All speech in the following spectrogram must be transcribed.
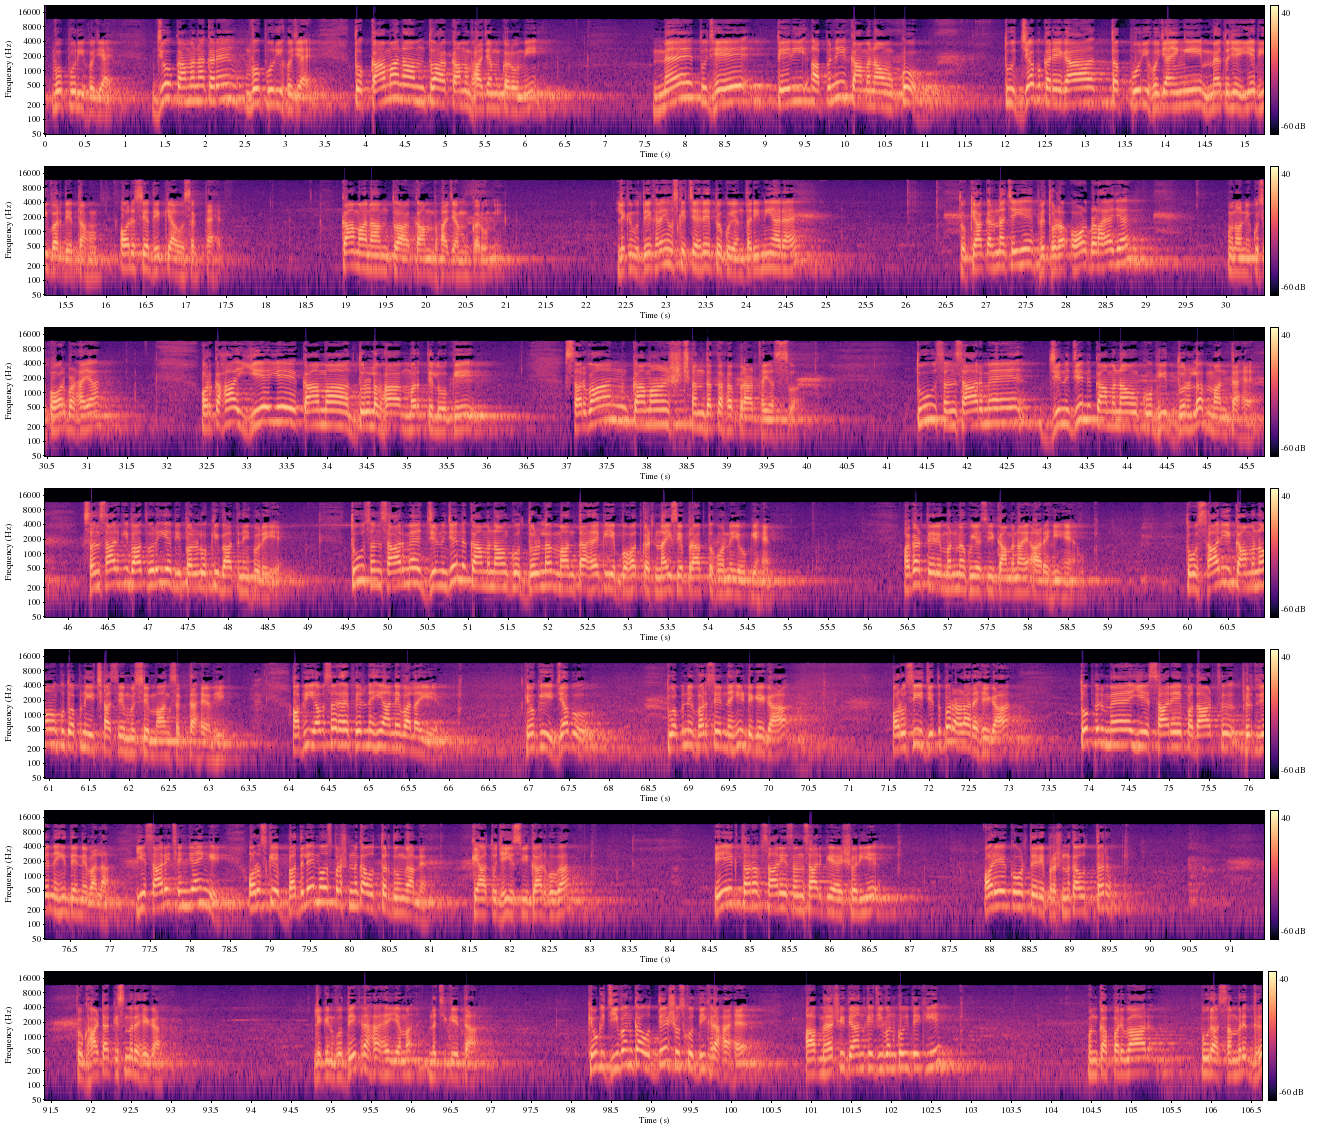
वो पूरी हो जाए। जो कामना करें, वो पूरी हो जाए। तो कामा नाम तो काम भाजम करोमी। मैं तुझे तेरी अपनी कामनाओं को, तू जब करेगा, तब पूरी हो जाएँगी। मैं तुझे ये भी वर देता हूँ, और इससे अधिक क्या हो सकता है? कामा नाम तो काम भाजम करोमी। लेकिन वो देख रहे हैं, उसके चेहरे पे कोई अंतर ही नहीं आ रहा है। तो क्या करना चाहिए? फिर थोड़ा और बढ़ाया जाए। उन्होंने कुछ और बढ़ाया और कहा, ये ये कामा दुर्लभा मर्त्य लोके सर्वान कामांशंदत प्रार्थयस्व। तू संसार में जिन जिन कामनाओं को भी दुर्लभ मानता है, संसार की बात हो रही है, अभी परलोक की बात नहीं हो रही है। तू संसार में जिन जिन कामनाओं को दुर्लभ मानता है कि ये बहुत कठिनाई से प्राप्त होने योग्य हैं। अगर तेरे मन में कोई ऐसी कामनाएँ आ रही हैं तो सारी कामनाओं को तो अपनी इच्छा से मुझसे मांग सकता है अभी। अभी अवसर है, फिर नहीं आने वाला ये। क्योंकि जब तू अपने वर से नहीं डिगेगा और उसी जिद पर अड़ा रहेगा तो फिर मैं ये सारे पदार्थ फिर तुझे नहीं देने वाला। ये सारे छिन जाएँगे। और उसके बदले में उस प्रश्न का उत्तर दूँगा मैं। क्या तुझे ये स्वीकार होगा? एक तरफ़ सारे संसार के ऐश्वर्य और एक और तेरे प्रश्न का उत्तर। तो घाटा किसमें रहेगा? लेकिन वो देख रहा है यम नचिकेता। क्योंकि जीवन का उद्देश्य उसको दिख रहा है। आप महर्षि ध्यान के जीवन को ही देखिए। उनका परिवार पूरा समृद्ध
